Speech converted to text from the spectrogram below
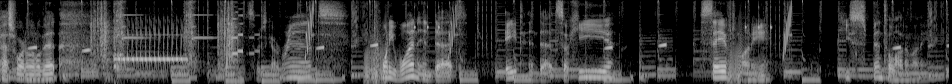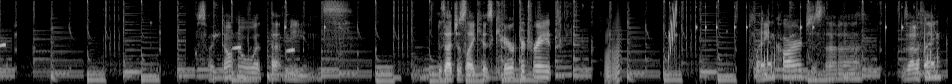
Fast forward a little bit. So we just got rent. 21 in debt. 8 in debt. So he saved money. He spent a lot of money. So I don't know what that means. Is that just like his character trait? Cards? Is that a is that a thing?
